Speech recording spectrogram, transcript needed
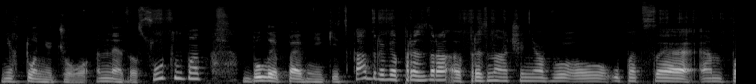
Ніхто нічого не засуджував. Були певні якісь кадрові призначення в УПЦ МП,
